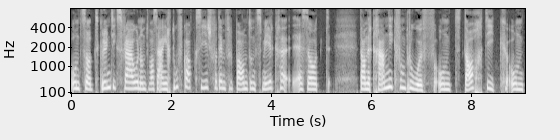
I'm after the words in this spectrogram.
und so die Gründungsfrauen und was eigentlich die Aufgabe war von dem Verband und zu merken, also die, die Anerkennung vom Beruf und die Achtung und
